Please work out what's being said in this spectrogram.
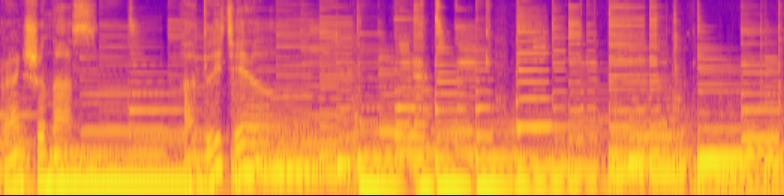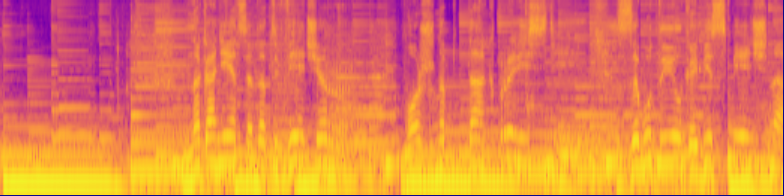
Раньше нас отлетел Наконец этот вечер можно б так провести. За бутылкой беспечно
